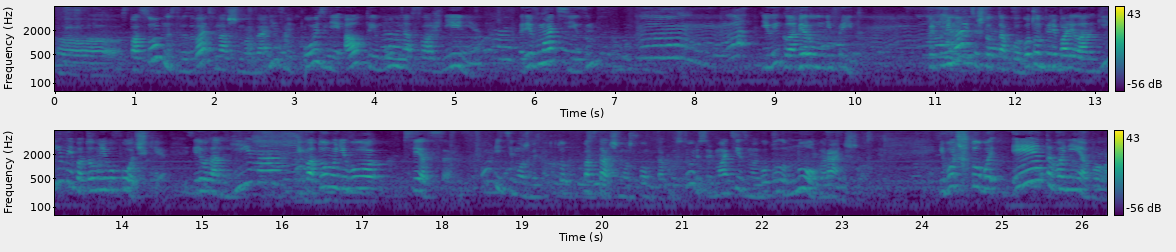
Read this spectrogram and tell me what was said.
э, способность вызывать в нашем организме поздние аутоиммунные осложнения, ревматизм и гломерулонефрит. Припоминаете что-то такое? Вот он переболел ангиной, потом у него почки. Или вот ангина, и потом у него сердце. Помните, может быть, кто постарше может помнить такую историю с ревматизмом, его было много раньше. И вот чтобы этого не было,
